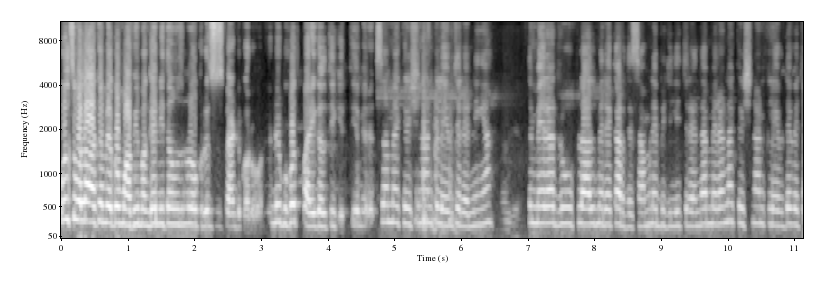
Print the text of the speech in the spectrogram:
ਪੁਲਿਸ ਵਾਲਾ ਆ ਕੇ ਮੇਰੇ ਕੋਲ ਮਾਫੀ ਮੰਗੇ ਨਹੀਂ ਤਾਂ ਉਸ ਨੂੰ ਨੌਕਰੀ ਸਸਪੈਂਡ ਕਰੋ। ਇਹਨੇ ਬਹੁਤ ਭਾਰੀ ਗਲਤੀ ਕੀਤੀ ਹੈ ਮੇਰੇ ਸਰ ਮੈਂ ਕ੍ਰਿਸ਼ਨਾ ਐਨਕਲੇਵ 'ਚ ਰਹਿੰਦੀ ਆ ਤੇ ਮੇਰਾ ਰੂਪ ਲਾਲ ਮੇਰੇ ਘਰ ਦੇ ਸਾਹਮਣੇ ਬਿਜਲੀ 'ਚ ਰਹਿੰਦਾ। ਮੇਰਾ ਨਾ ਕ੍ਰਿਸ਼ਨਾ ਐਨਕਲੇਵ ਦੇ ਵਿੱਚ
